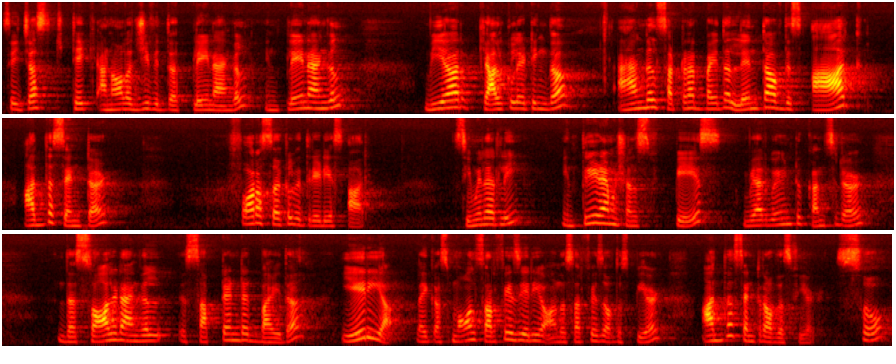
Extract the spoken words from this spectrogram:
See just take analogy with the plane angle. In plane angle we are calculating the angle subtended by the length of this arc at the center for a circle with radius r. Similarly, in 3 dimensional space we are going to consider the solid angle is subtended by the area like a small surface area on the surface of the sphere at the center of the sphere. So,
